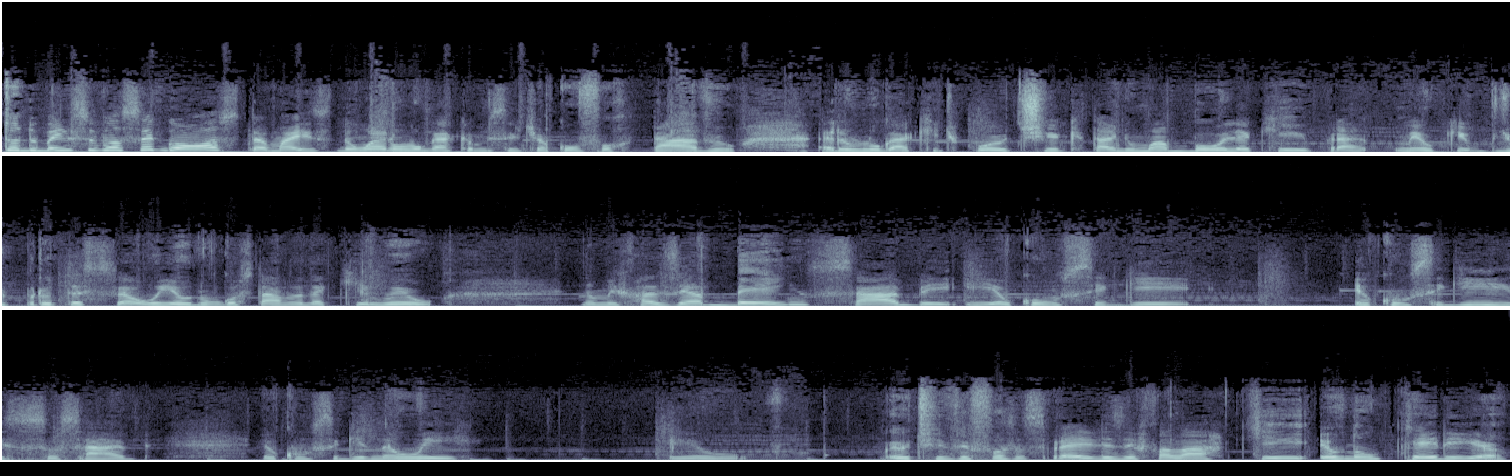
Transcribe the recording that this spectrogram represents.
tudo bem se você gosta, mas não era um lugar que eu me sentia confortável. Era um lugar que, tipo, eu tinha que estar em uma bolha aqui pra meio que de proteção e eu não gostava daquilo. Eu não me fazia bem, sabe? E eu consegui. Eu consegui isso, sabe? Eu consegui não ir. Eu. Eu tive forças para eles e falar que eu não queria.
